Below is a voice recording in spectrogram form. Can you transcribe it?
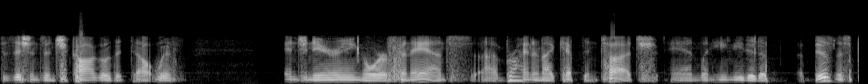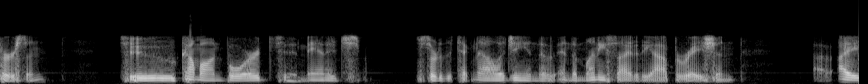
positions in Chicago that dealt with engineering or finance, uh, Brian and I kept in touch. And when he needed a, a business person to come on board to manage sort of the technology and the and the money side of the operation, I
